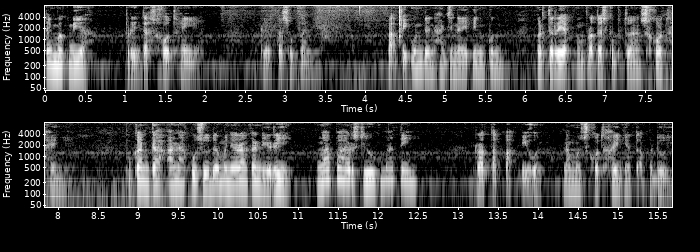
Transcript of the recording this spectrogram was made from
tembak dia, perintah Schothenya pada pasukannya. Pak Piun dan Haji Naipin pun berteriak memprotes keputusan Schothenya. Bukankah anakku sudah menyerahkan diri? Mengapa harus dihukum mati? Rata Pak Piun, namun Schothenya tak peduli.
